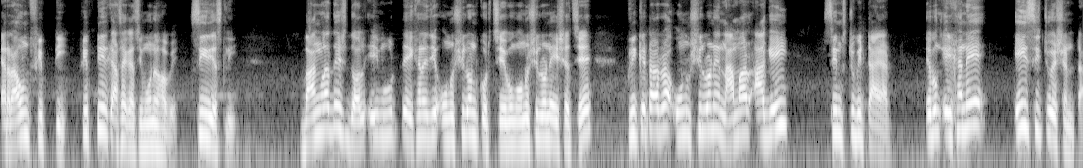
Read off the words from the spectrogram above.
around fifty ফিফটির কাছাকাছি মনে হবে সিরিয়াসলি বাংলাদেশ দল এই মুহূর্তে এখানে যে অনুশীলন করছে এবং অনুশীলনে এসেছে, ক্রিকেটাররা অনুশীলনে নামার আগেই সিমস টু বি টায়ার্ড এবং এখানে এই সিচুয়েশনটা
